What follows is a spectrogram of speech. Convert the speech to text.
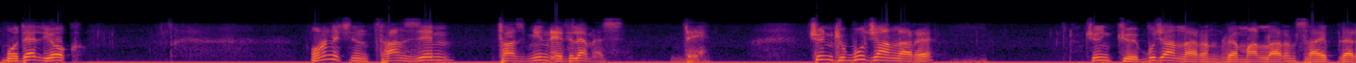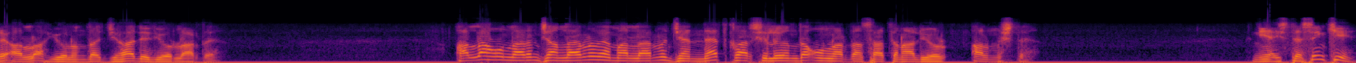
Model yok. Onun için tanzim tazmin edilemez de. Çünkü bu canları çünkü bu canların ve malların sahipleri Allah yolunda cihad ediyorlardı. Allah onların canlarını ve mallarını cennet karşılığında onlardan satın alıyor almıştı. Niye istesin ki?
